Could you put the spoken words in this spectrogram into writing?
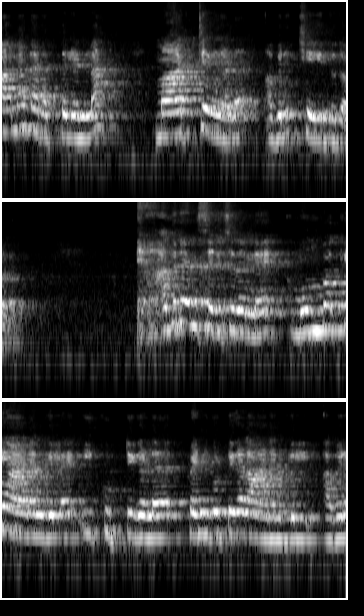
പലതരത്തിലുള്ള മാറ്റങ്ങൾ അവർ ചെയ്തു തുടങ്ങും. അതിനനുസരിച്ച് തന്നെ മുമ്പൊക്കെ ആണെങ്കിൽ ഈ കുട്ടികൾ പെൺകുട്ടികളാണെങ്കിൽ അവർ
